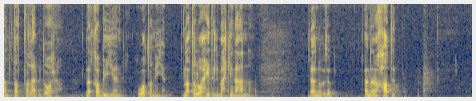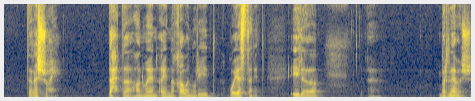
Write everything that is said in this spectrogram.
أن تطلع بدورها نقابيا وطنيا النقطة الوحيدة اللي ما حكينا عنها لأنه إذا أنا حاطط ترشحي تحت عنوان أي نقابة نريد ويستند إلى برنامج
